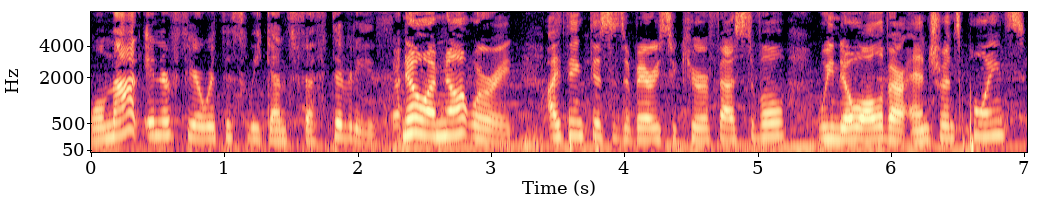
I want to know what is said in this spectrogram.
will not interfere with this weekend's festivities. No, I'm not worried. I think this is a very secure festival. We know all of our entrance points.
